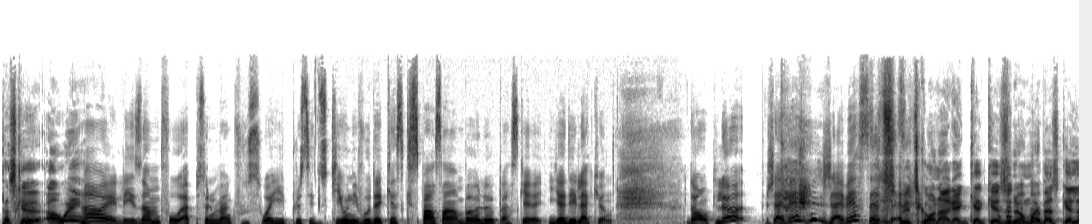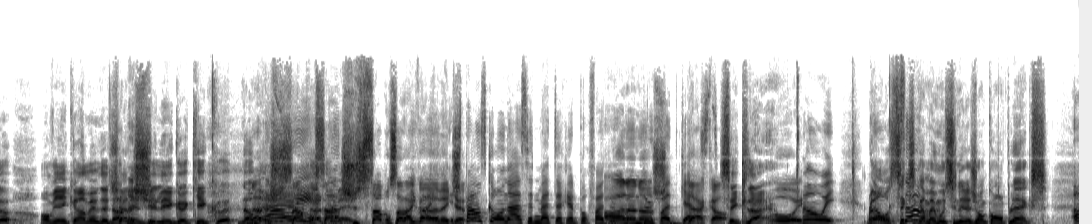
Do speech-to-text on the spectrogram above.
Parce que. Ah ouais? Ah ouais, les hommes, il faut absolument que vous soyez plus éduqués au niveau de qu'est-ce qui se passe en bas, là, parce qu'il y a des lacunes. Donc là, j'avais, j'avais cette... Tu veux-tu qu'on en règle quelques-unes au moins? Parce que là, on vient quand même de Non, challenger suis- les gars qui écoutent. Non, Non, mais je suis Ah oui, 100%, attends, je suis 100% Il d'accord va- avec je pense qu'on a assez de matériel pour faire deux, Ah non, non, deux suis podcasts. d'accord. c'est clair. Oh, oui. Ah oui. Mais on sait que c'est quand même aussi une région complexe. Ah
